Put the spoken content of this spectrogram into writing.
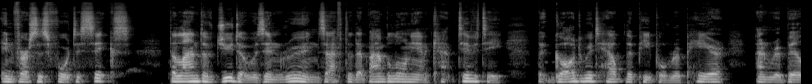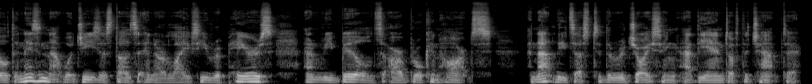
in verses 4 to 6. The land of Judah was in ruins after the Babylonian captivity, but God would help the people repair and rebuild. And isn't that what Jesus does in our lives? He repairs and rebuilds our broken hearts. And that leads us to the rejoicing at the end of the chapter.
